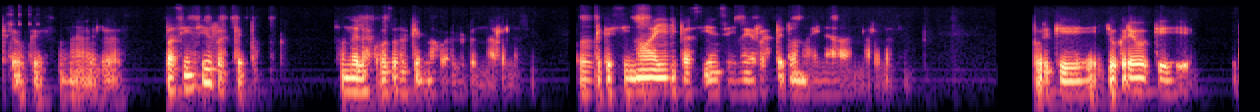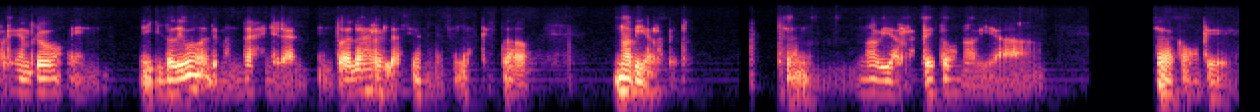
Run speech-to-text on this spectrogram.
creo que es una de las... Paciencia y respeto son de las cosas que más valen en una relación. Porque si no hay paciencia y no hay respeto, no hay nada en la relación. Porque yo creo que, por ejemplo, y lo digo de manera general, en todas las relaciones en las que he estado, no había respeto. O sea, no, había respeto, no había... O sea, como que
